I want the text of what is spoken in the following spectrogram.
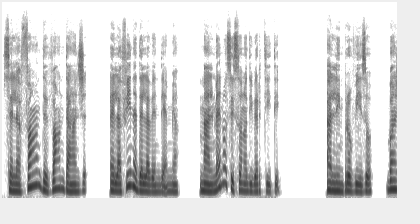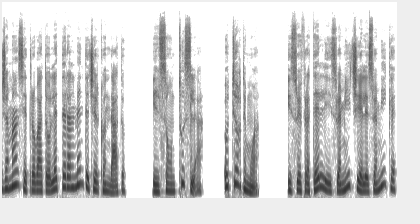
C'est la fin des vendanges. È la fine della vendemmia. Ma almeno si sono divertiti. All'improvviso, Benjamin si è trovato letteralmente circondato. Ils sont tous là, autour de moi. I suoi fratelli, i suoi amici e le sue amiche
